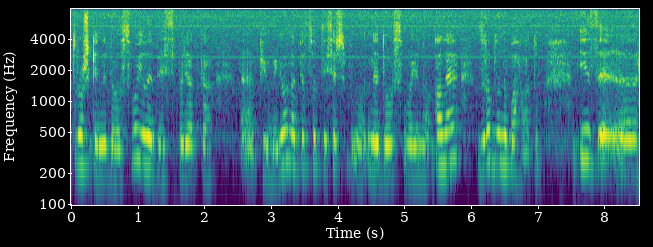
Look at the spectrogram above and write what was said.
трошки недоосвоїли, десь порядка е, півмільйона 500 тисяч було недоосвоєно, але зроблено багато. Із е,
